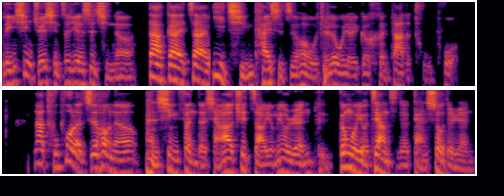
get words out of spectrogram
灵性觉醒这件事情呢，大概在疫情开始之后，我觉得我有一个很大的突破。那突破了之后呢，很兴奋的想要去找有没有人跟我有这样子的感受的人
